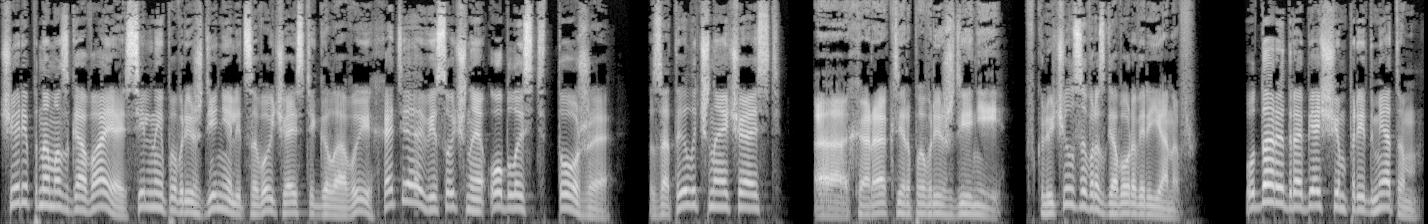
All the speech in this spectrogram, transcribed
Черепно-мозговая, сильные повреждения лицевой части головы, хотя височная область тоже. Затылочная часть... А характер повреждений? Включился в разговор Аверьянов. Удары дробящим предметом.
